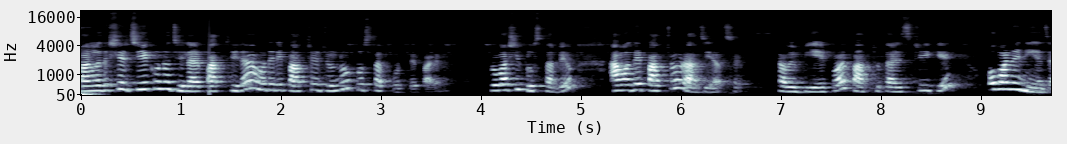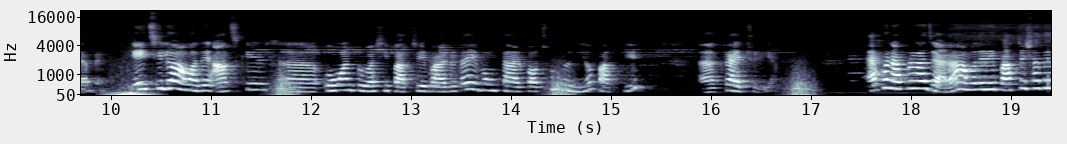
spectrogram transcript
বাংলাদেশের যে কোনো জেলার পাত্রীরা আমাদের এই পাত্রের জন্য প্রস্তাব করতে পারেন। প্রবাসী প্রস্তাবেও আমাদের পাত্র রাজি আছে। তবে বিয়ের পর পাত্র তার স্ত্রীকে ওমানে নিয়ে যাবেন এই ছিল আমাদের আজকের ওমান প্রবাসী পাত্রের বায়োডাটা এবং তার পছন্দনীয় পাত্রের ক্রাইটেরিয়া এখন আপনারা যারা আমাদের এই পাত্রের সাথে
